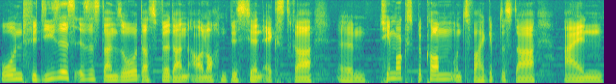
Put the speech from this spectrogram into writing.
Und für dieses ist es dann so, dass wir dann auch noch ein bisschen extra ähm, T-Mox bekommen. Und zwar gibt es da ein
